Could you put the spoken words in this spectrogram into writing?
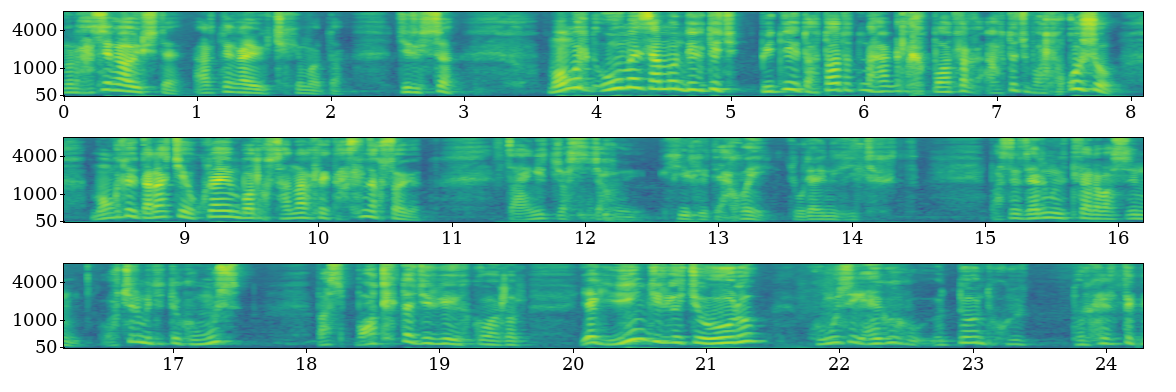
нүр хасын гавыг штэ ардын гавыг чих юм одоо жиргсэн. Монголд үүмэн самуун дэгдэж бидний дотоодод нь хангалах бодлого автаж болохгүй шүү. Монголыг дараачийн Украин болох санаарлыг таслан зогсоо гэд. За ингэж бас яг хийрэхэд явах вэ? Зүгээр яг нэг хэлж хэрэгтэй. Бас нэг зарим нэг талаараа бас юм учир мэддэг хүмүүс бас бодолтой жиргээ ихгүй бол яг энэ жиргээ чи өөрөө хүмүүсийг агиух өдөөн төрхэлдэг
